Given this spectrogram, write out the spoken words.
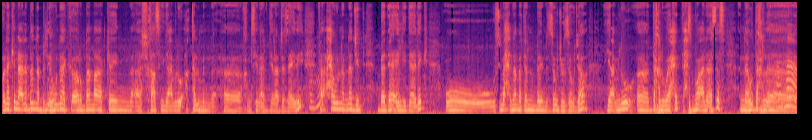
ولكن على بالنا باللي هناك ربما كاين أشخاص يعملوا أقل من آه، 50 ألف دينار جزائري فحاولنا نجد بدائل لذلك وسمحنا مثلا بين الزوج والزوجة يعملوا آه، دخل واحد يحسبوه على أساس أنه دخل أها.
